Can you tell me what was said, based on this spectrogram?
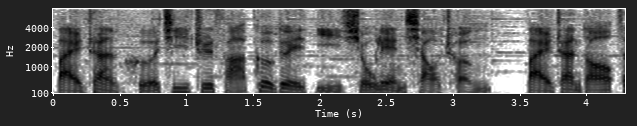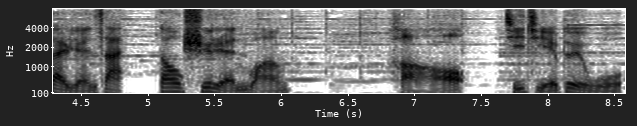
百战合击之法各队已修炼小成，百战刀在人在，刀失人亡。好，集结队伍，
